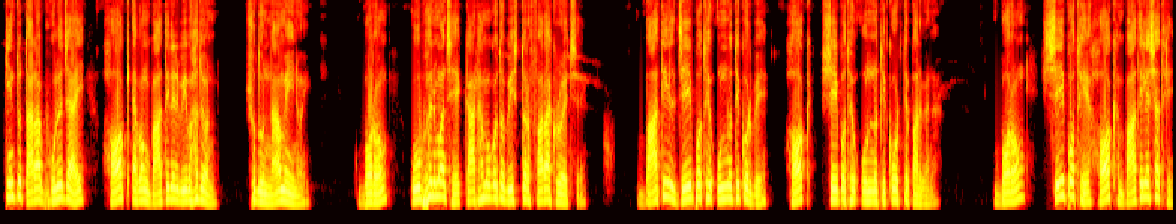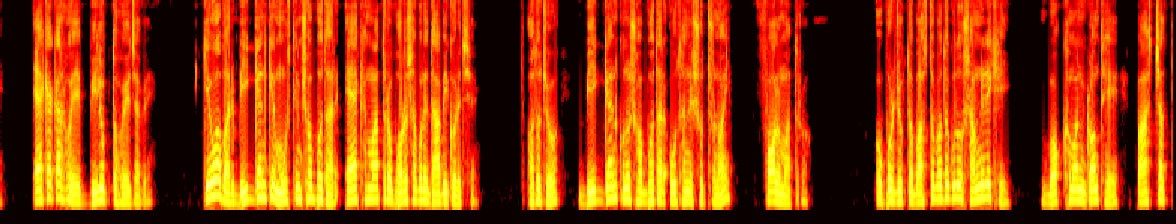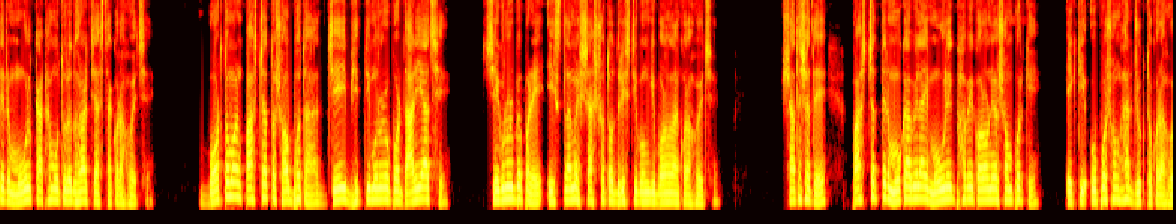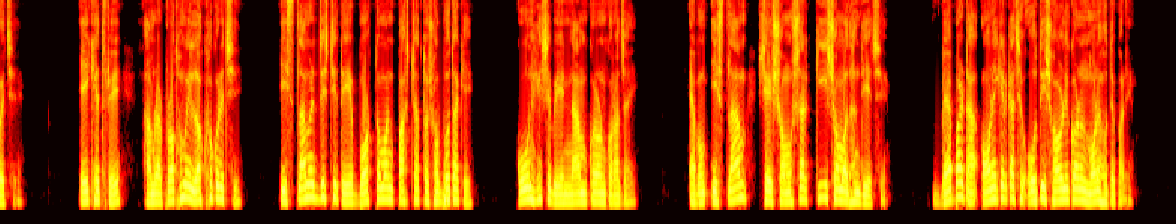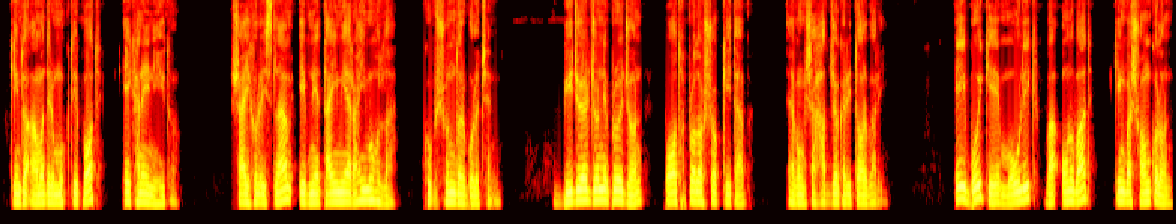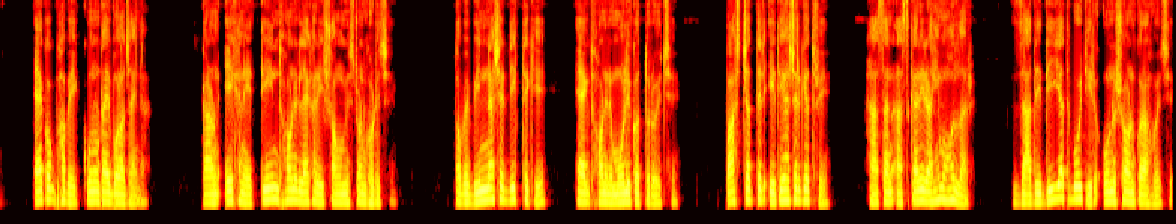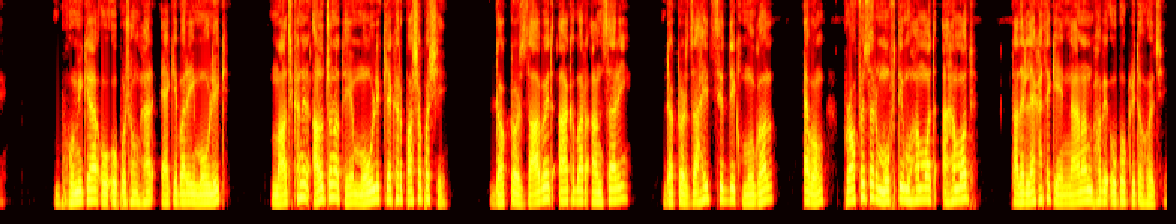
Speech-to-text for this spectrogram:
কিন্তু তারা ভুলে যায় হক এবং বাতিলের বিভাজন শুধু নামেই নয়, বরং উভয়ের মাঝে কাঠামোগত বিস্তর ফারাক রয়েছে। বাতিল যে পথে উন্নতি করবে হক সেই পথে উন্নতি করতে পারবে না। বরং সেই পথে হক বাতিলের সাথে একাকার হয়ে বিলুপ্ত হয়ে যাবে। কেউ আবার বিজ্ঞানকে মুসলিম সভ্যতার একমাত্র ভরসা বলে দাবি করেছে। অথচ বিজ্ঞান কোনো সভ্যতার ঔথানের সূত্র নয় ফল মাত্র উপর্যুক্ত বাস্তবতাগুলো সামনে রেখেই বক্ষমান গ্রন্থে পাশ্চাত্যের মূল কাঠামো তুলে ধরার চেষ্টা করা হয়েছে। বর্তমান পাশ্চাত্য সভ্যতা যেই ভিত্তিমূলের উপর দাঁড়িয়ে আছে সেগুলোর ব্যাপারে ইসলামের শাশ্বত দৃষ্টিভঙ্গি বর্ণনা করা হয়েছে। সাথে সাথে পাশ্চাত্যের মোকাবিলায় মৌলিকভাবে করণীয় সম্পর্কে একটি উপসংহার যুক্ত করা হয়েছে। এই ক্ষেত্রে আমরা প্রথমেই লক্ষ্য করেছি, ইসলামের দৃষ্টিতে বর্তমান পাশ্চাত্য সভ্যতাকে কোন হিসেবে নামকরণ করা যায় এবং ইসলাম সেই সমস্যার কী সমাধান দিয়েছে। ব্যাপারটা অনেকের কাছে অতি সরলীকরণ মনে হতে পারে, কিন্তু আমাদের মুক্তির পথ এখানেই নিহিত। শাইখুল ইসলাম ইবনে তাইমিয়া রাহিমুল্লাহ খুব সুন্দর বলেছেন। বিজয়ের জন্য প্রয়োজন পথ প্রদর্শক কিতাব এবং সাহায্যকারী তরবারি। এই বইকে মৌলিক বা অনুবাদ কিংবা সংকলন এককভাবে কোনোটাই বলা যায় না, কারণ এখানে তিন ধরনের লেখারই সংমিশ্রণ ঘটেছে। তবে বিন্যাসের দিক থেকে এক ধরনের মৌলিকত্ব রয়েছে। পাশ্চাত্যের ইতিহাসের ক্ষেত্রে হাসান আসকারি রাহিমহল্লার জাদিদিয়াত বইটির অনুসরণ করা হয়েছে। ভূমিকা ও উপসংহার একেবারেই মৌলিক। মাঝখানের আলোচনাতে মৌলিক লেখার পাশাপাশি ডক্টর জাবেদ আকবর আনসারি, ডক্টর জাহিদ সিদ্দিক মুঘল এবং প্রফেসর মুফতি মুহাম্মদ আহমদ তাদের লেখা থেকে নানানভাবে উপকৃত হয়েছি।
